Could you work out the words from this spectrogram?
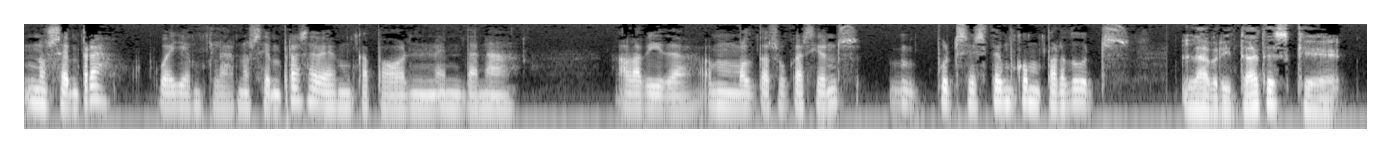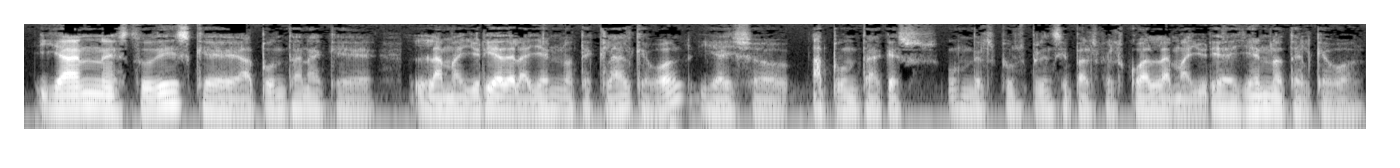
No sempre ho veiem clar, no sempre sabem cap a on hem d'anar a la vida. En moltes ocasions mm, potser estem com perduts. La veritat és que hi han estudis que apunten a que la majoria de la gent no té clar el que vol i això apunta que és un dels punts principals pels quals la majoria de gent no té el que vol.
